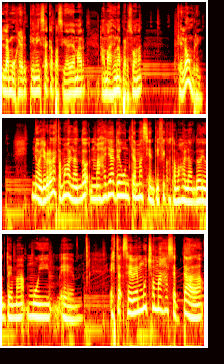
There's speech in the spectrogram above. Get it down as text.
la mujer tiene esa capacidad de amar a más de una persona que el hombre. No, yo creo que estamos hablando, más allá de un tema científico, estamos hablando de un tema muy... eh, esta- se ve mucho más aceptada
